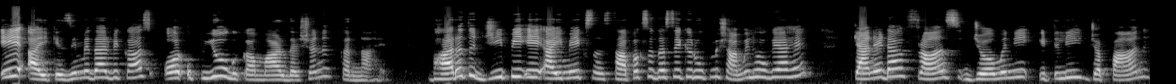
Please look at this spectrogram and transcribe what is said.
एआई के जिम्मेदार विकास और उपयोग का मार्गदर्शन करना है। भारत जीपीएआई में एक संस्थापक सदस्य के रूप में शामिल हो गया है। Canada, France Germany Italy Japan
